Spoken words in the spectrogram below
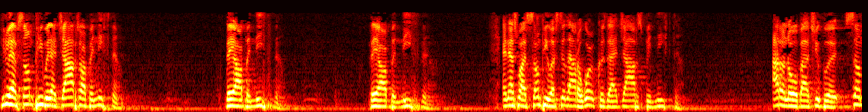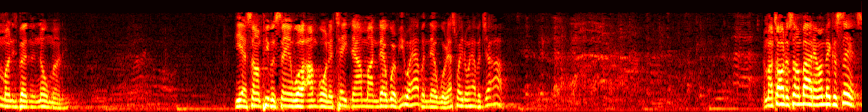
You know, have some people that jobs are beneath them. They are beneath them. They are beneath them. And that's why some people are still out of work because that job's beneath them. I don't know about you, but some money's better than no money. Yeah, some people saying, well, I'm going to take down my net worth. You don't have a net worth. That's why you don't have a job. Am I talking to somebody? Am I making sense?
